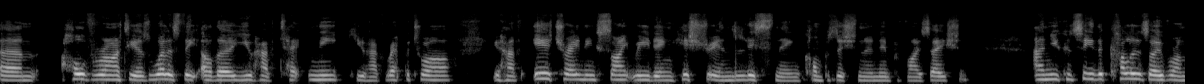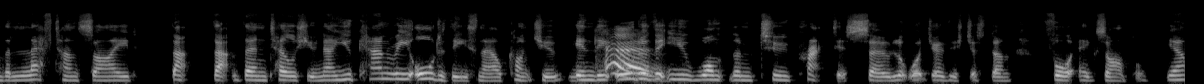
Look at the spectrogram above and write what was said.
um, whole variety as well as the other. You have technique, you have repertoire, you have ear training, sight reading, history and listening, composition and improvisation. And you can see the colors over on the left hand side. That that then tells you. Now you can reorder these now, can't you? you in the can. order that you want them to practice. So look what Jody's just done, for example. Yeah.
